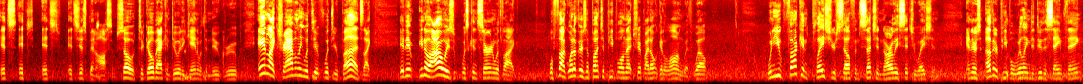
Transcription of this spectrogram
it's it's it's it's just been awesome. So to go back and do it again with a new group and like traveling with your with your buds, like it, it you know I always was concerned with like, well fuck, what if there's a bunch of people on that trip I don't get along with? Well, when you fucking place yourself in such a gnarly situation, and there's other people willing to do the same thing,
